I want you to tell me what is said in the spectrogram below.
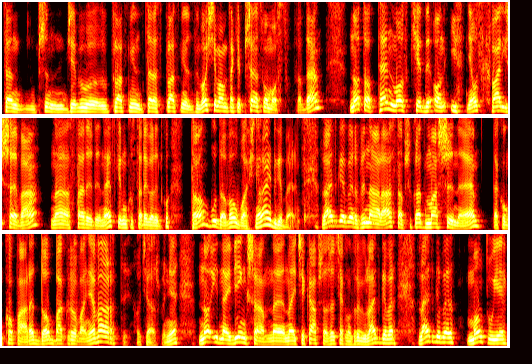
ten, gdzie był plac między, teraz plac między Moście, mamy takie przęsło mostu, prawda? No to ten most, kiedy on istniał z Chwaliszewa na Stary Rynek, w kierunku Starego Rynku, to budował właśnie Leitgeber. Leitgeber wynalazł na przykład maszynę, taką koparę do bagrowania warty, chociażby, nie? No i największa, najciekawsza rzecz, jaką zrobił Leitgeber, Leitgeber montuje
